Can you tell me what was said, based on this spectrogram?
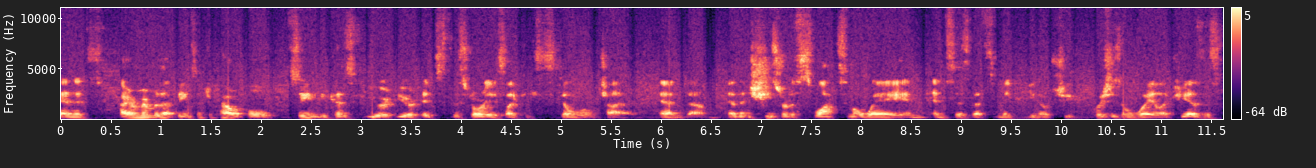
and it's I remember that being such a powerful scene because you're you're it's the story is like he's still a little child and um, and then she sort of swats him away and, and says that's make you know she pushes him away. Like she has this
